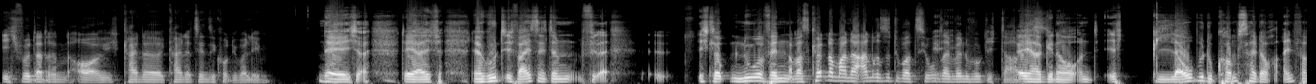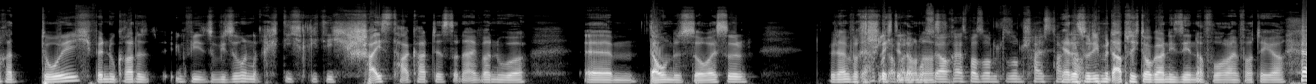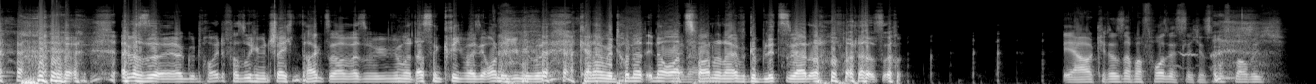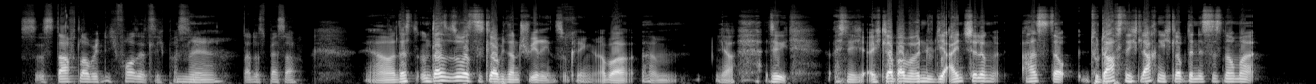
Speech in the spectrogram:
ich würde da drin auch ich keine, keine 10 Sekunden überleben. Nee, ich, der, ich, ja gut, ich weiß nicht, dann vielleicht, äh, ich glaube nur, wenn, Aber es könnte nochmal eine andere Situation sein, wenn du wirklich da bist. ja genau, und ich glaube, du kommst halt auch einfacher durch, wenn du gerade irgendwie sowieso einen richtig, richtig Scheißtag hattest und einfach nur ähm, down bist, so, weißt du? Wenn du einfach Ja, gut, schlechte aber du Laune musst hast. ja auch erstmal so, so einen Scheißtag Ja, das würde ich mit Absicht organisieren davor einfach, Digga. einfach so, ja gut, heute versuche ich einen schlechten Tag zu haben. Also wie, wie man das hinkriegt, weiß ich auch nicht. Irgendwie so, keine Ahnung, mit 100 innerorts fahren und einfach geblitzt werden oder, oder so. Ja, okay, das ist aber vorsätzlich. Es muss, glaube ich, es, es darf, glaube ich, nicht vorsätzlich passieren. Nee. Dann ist besser. Ja, das, und das, sowas ist, glaube ich, dann schwierig hinzukriegen. Aber, ähm, ja, also, ich weiß nicht, ich glaube aber, wenn du die Einstellung hast, da, du darfst nicht lachen, ich glaube, dann ist es nochmal,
